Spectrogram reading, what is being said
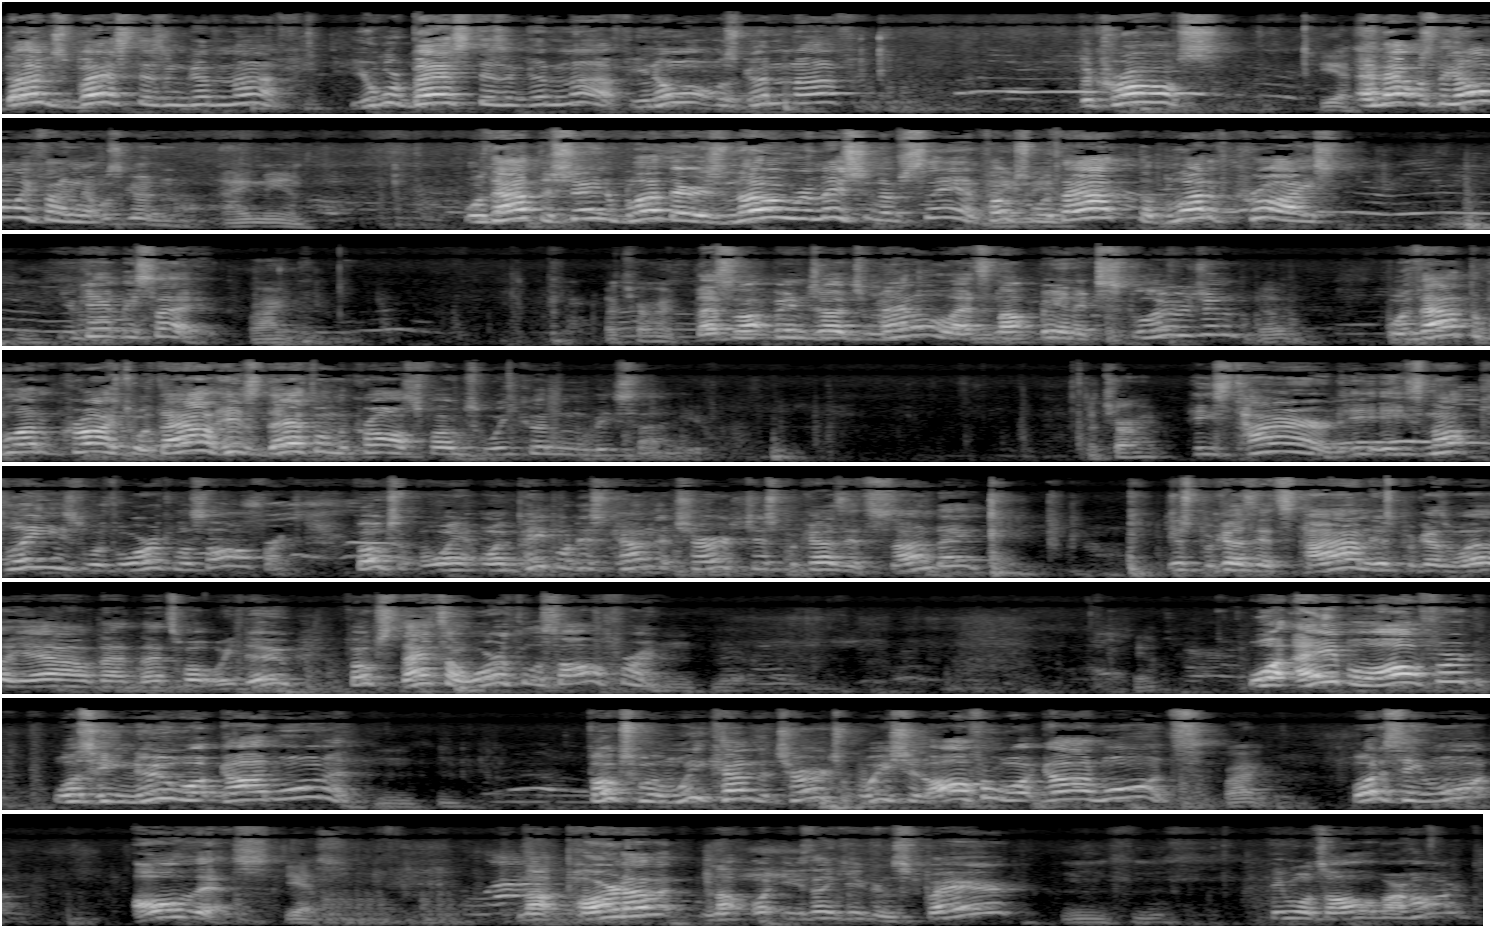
Doug's best isn't good enough. Your best isn't good enough. You know what was good enough? The cross, Yes. and that was the only thing that was good enough. Amen. Without the shed of blood, there is no remission of sin, folks. Amen. Without the blood of Christ, you can't be saved. Right. That's right. That's not being judgmental. That's not being exclusion. No. Without the blood of Christ, without his death on the cross, folks, we couldn't be saved. That's right. He's tired. He, he's not pleased with worthless offerings. Folks, when, when people just come to church just because it's Sunday, just because it's time, just because, well, yeah, that, that's what we do, folks, that's a worthless offering. What Abel offered was he knew what God wanted. Folks, when we come to church, we should offer what God wants. Right. What does he want? All this. Yes. Not part of it, not what you think you can spare. Mm-hmm. He wants all of our heart.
